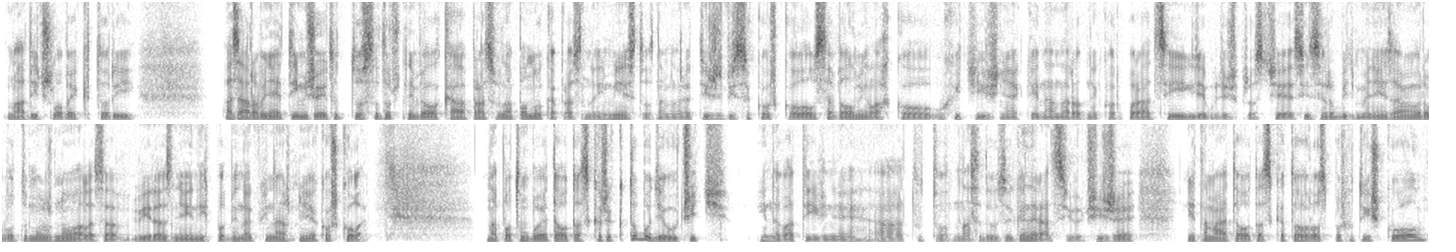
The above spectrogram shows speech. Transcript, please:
mladý človek, ktorý a zároveň aj tým, že je to dostatočne veľká pracovná ponuka pracovných miest. To znamená, že ty s vysokou školou sa veľmi ľahko uchytíš nejakej národnej korporácii, kde budeš proste síce robiť menej zaujímavú robotu možno, ale za výrazne iných podmienok finančných ako v škole. No a potom bude tá otázka, že kto bude učiť inovatívne a túto nasledujúcu generáciu. Čiže je tam aj tá otázka toho rozpočtu tých škôl,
